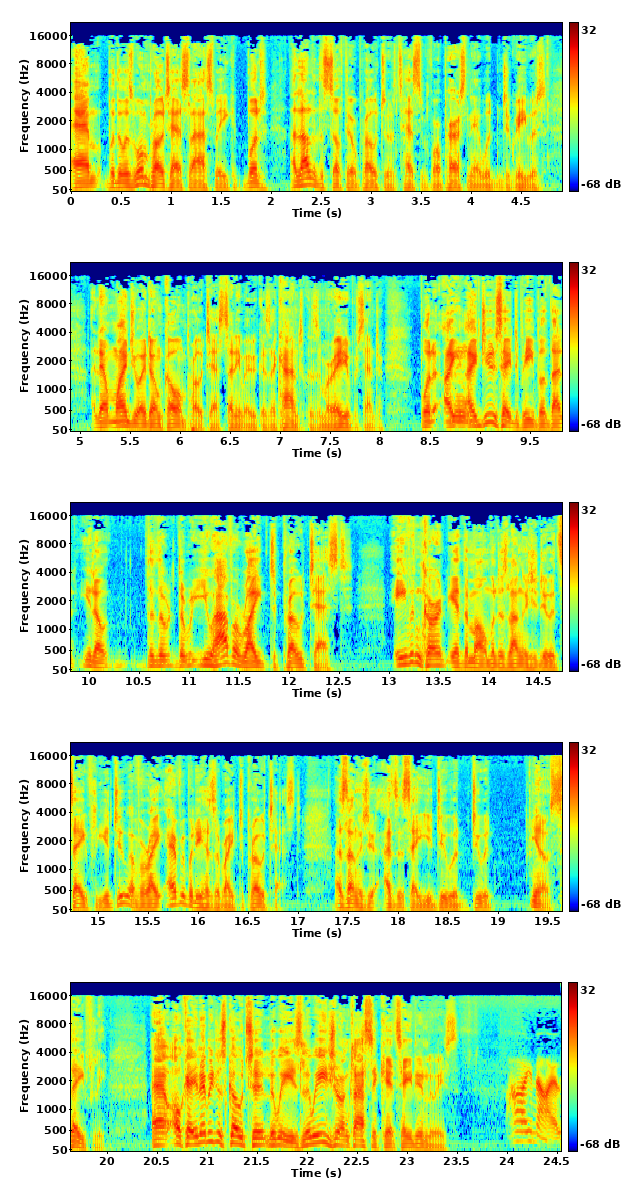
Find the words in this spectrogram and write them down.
Um, but there was one protest last week, but a lot of the stuff they were protesting for, personally, I wouldn't agree with. Now, mind you, I don't go and protest anyway because I can't because I'm a radio presenter. But I, I do say to people that you know, the, the, the, you have a right to protest. Even currently at the moment, as long as you do it safely, you do have a right. Everybody has a right to protest, as long as you, as I say, you do it, do it, you know, safely. Uh, okay, let me just go to Louise. Louise, you're on Classic Hits. How you doing, Louise? Hi, Niall.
